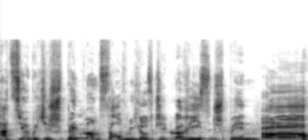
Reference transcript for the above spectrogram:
hat sie irgendwelche Spinnenmonster auf mich losgeschickt oder Riesenspinnen. Ah,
